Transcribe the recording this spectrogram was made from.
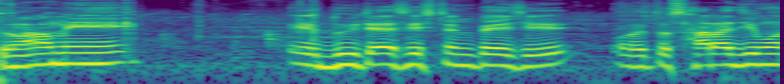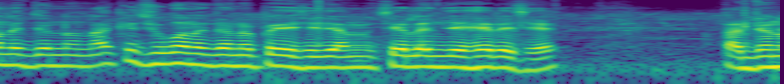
তো আমি এই দুইটা অ্যাসিস্ট্যান্ট পেয়েছি, হয়তো সারা জীবনের জন্য না, কিছুক্ষণের জন্য পেয়েছি যেন চ্যালেঞ্জে হেরেছে। তার জন্য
